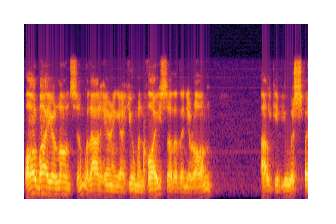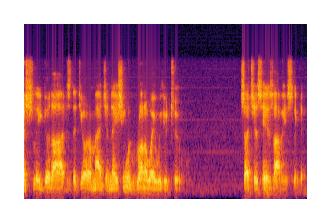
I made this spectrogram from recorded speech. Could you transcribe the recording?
all by your lonesome without hearing a human voice other than your own, I'll give you especially good odds that your imagination would run away with you too. Such as his obviously did.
